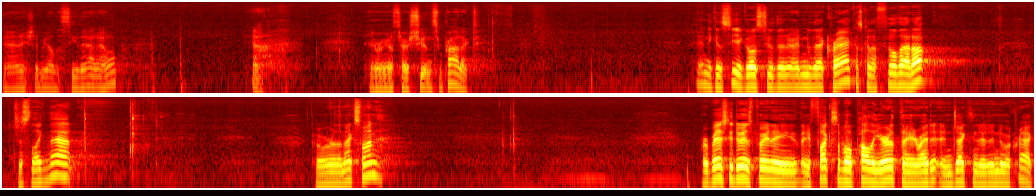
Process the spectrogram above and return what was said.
And you should be able to see that, I hope. Yeah. And we're going to start shooting some product. And you can see it goes through the end of that crack. It's going to fill that up, just like that. Go over to the next one. What we're basically doing is putting a, a flexible polyurethane, right, injecting it into a crack.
